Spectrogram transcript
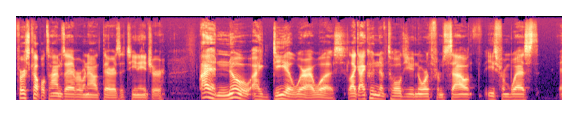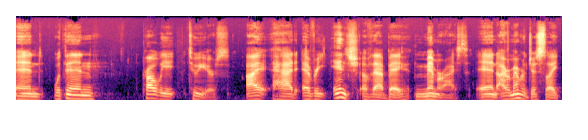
first couple times I ever went out there as a teenager, I had no idea where I was. Like I couldn't have told you north from south, east from west, and within probably 2 years, I had every inch of that bay memorized. And I remember just like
